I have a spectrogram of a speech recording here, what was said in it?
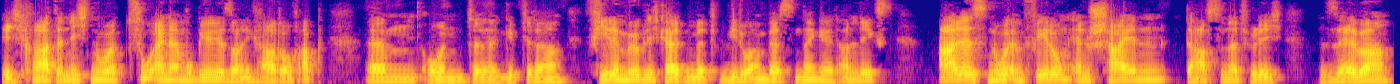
ich rate nicht nur zu einer Immobilie, sondern ich rate auch ab ähm, und äh, gibt dir da viele Möglichkeiten mit, wie du am besten dein Geld anlegst. Alles nur Empfehlungen. Entscheiden darfst du natürlich selber.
